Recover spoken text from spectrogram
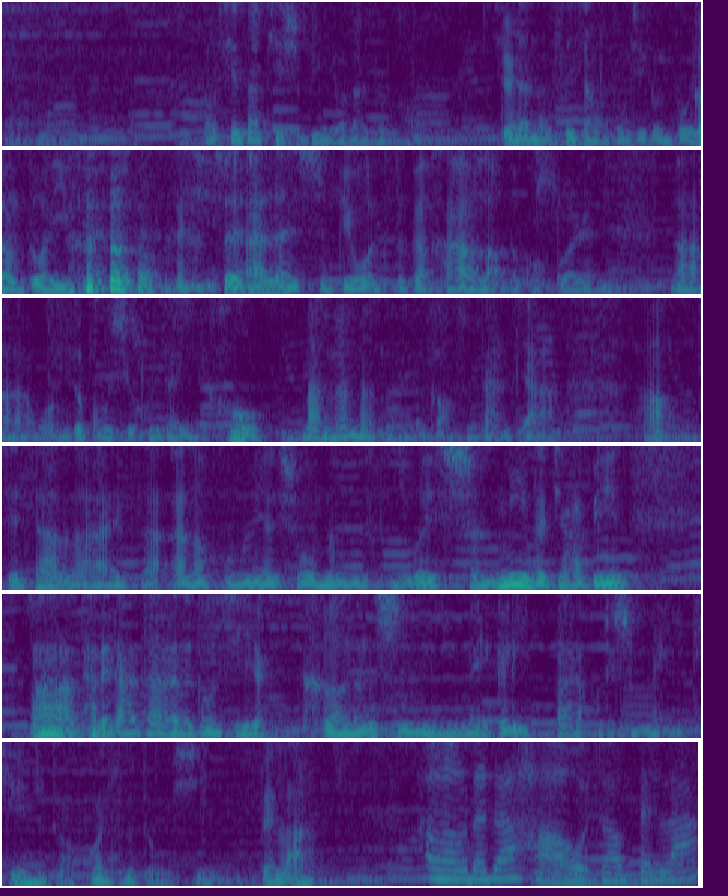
啊，然后现在其实比原来更好，现在能分享的东西更多一点。更多一点。那其实对 Alan 是比我资格还要老的广播人，那我们的故事会在以后慢慢慢慢的告诉大家。好，接下来在 Alan 后面是我们一位神秘的嘉宾啊，他给大家带来的东西也可能是你每个礼拜或者是每一天你都要关注的东西。贝拉，Hello，大家好，我叫贝拉，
